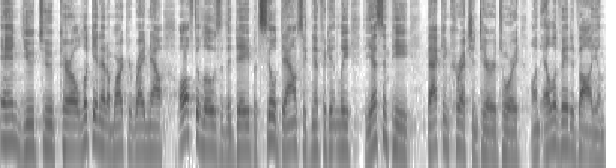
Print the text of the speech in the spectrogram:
and YouTube. Carol, looking at a market right now off the lows of the day, but still down significantly. The S&P back in correction territory on elevated volume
